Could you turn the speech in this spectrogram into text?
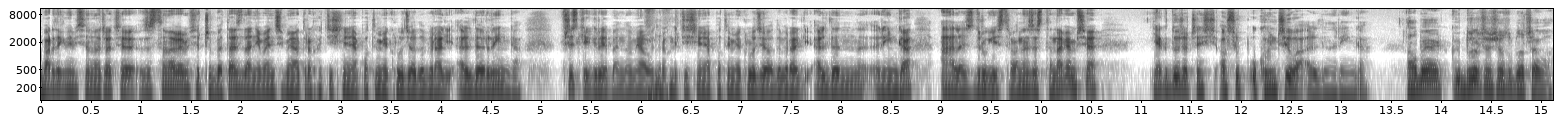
Bartek napisał na czacie, zastanawiam się, czy Bethesda nie będzie miała trochę ciśnienia po tym, jak ludzie odebrali Elden Ringa. Wszystkie gry będą miały trochę ciśnienia po tym, jak ludzie odebrali Elden Ringa, ale z drugiej strony zastanawiam się, jak duża część osób ukończyła Elden Ringa. Albo jak duża część osób zaczęła.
